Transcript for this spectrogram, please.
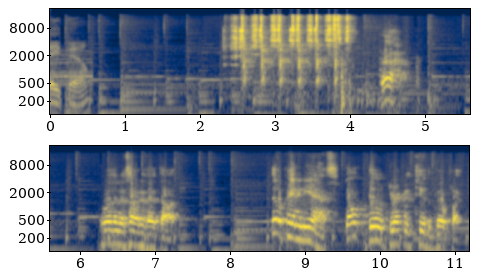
Later. Ah. It wasn't as hard as I thought. Little pain in the ass. Don't build directly to the build plate.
